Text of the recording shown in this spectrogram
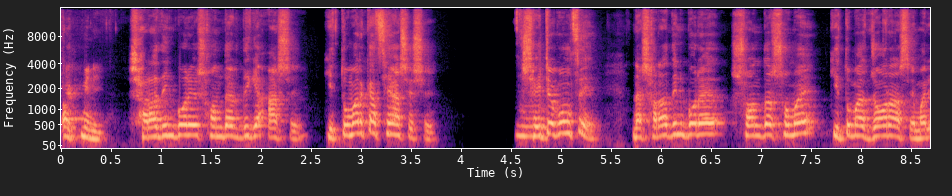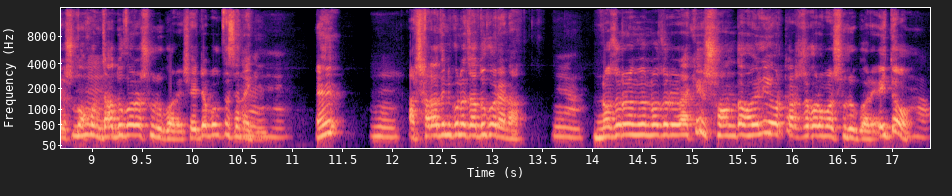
এক মিনিট। সারাদিন পরে সন্ধ্যার দিকে আসে? কি তোমার কাছে আসে সে? সেইটা বলছে? না সারাদিন পরে সন্ধ্যার সময় কি তোমার জ্বর আসে? মানে তখন জাদু করা শুরু করে? সেটা বলতেছে নাকি? হ্যাঁ হ্যাঁ। হ্যাঁ? আর সারাদিন কোনো জাদু করে না? নজরে নজরে রাখে সন্ধ্যা হইলেই ওর কার্যক্রম শুরু করে। এই তো? হ্যাঁ।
